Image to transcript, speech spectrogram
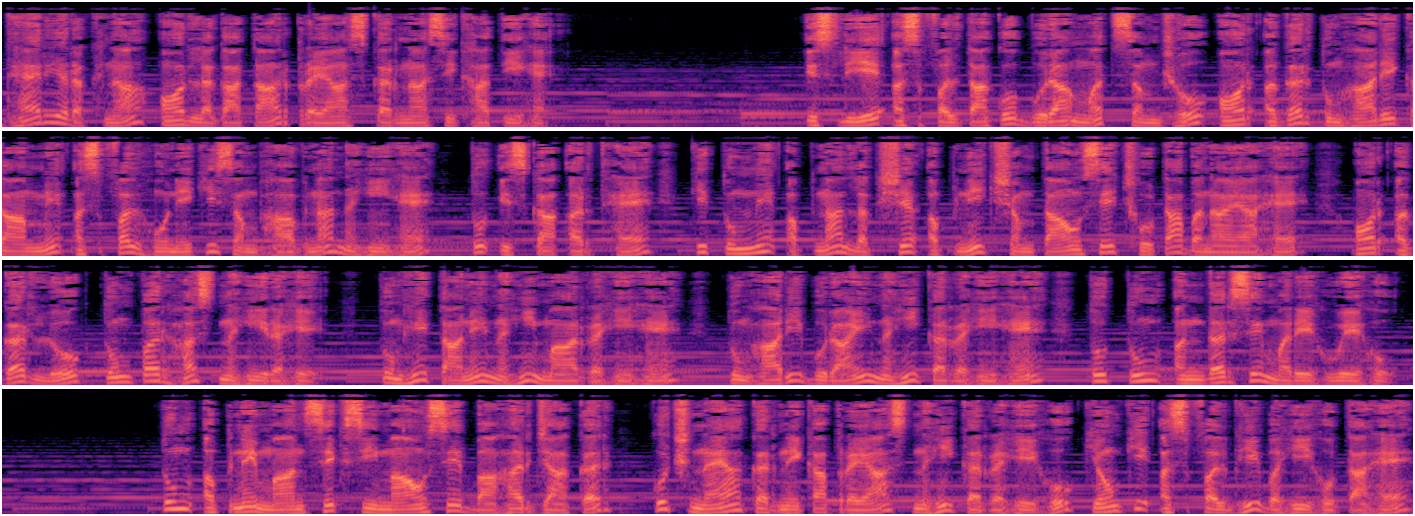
धैर्य रखना और लगातार प्रयास करना सिखाती है। इसलिए असफलता को बुरा मत समझो और अगर तुम्हारे काम में असफल होने की संभावना नहीं है तो इसका अर्थ है कि तुमने अपना लक्ष्य अपनी क्षमताओं से छोटा बनाया है, और अगर लोग तुम पर हंस नहीं रहे तुम्हें ताने नहीं मार रहे हैं, तुम्हारी बुराई नहीं कर रहे हैं तो तुम अंदर से मरे हुए हो। तुम अपने मानसिक सीमाओं से बाहर जाकर कुछ नया करने का प्रयास नहीं कर रहे हो, क्योंकि असफल भी वही होता है,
